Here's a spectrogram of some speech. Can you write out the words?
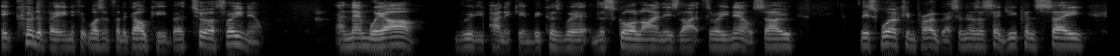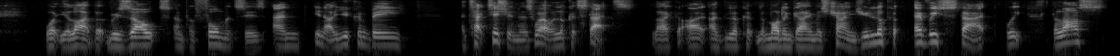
It could have been, if it wasn't for the goalkeeper, two or three nil, and then we are really panicking because we're the score line is like three nil. So this work in progress, and as I said, you can say what you like, but results and performances, and you know, you can be a tactician as well and look at stats. Like I, I, look at the modern game has changed. You look at every stat. We the last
